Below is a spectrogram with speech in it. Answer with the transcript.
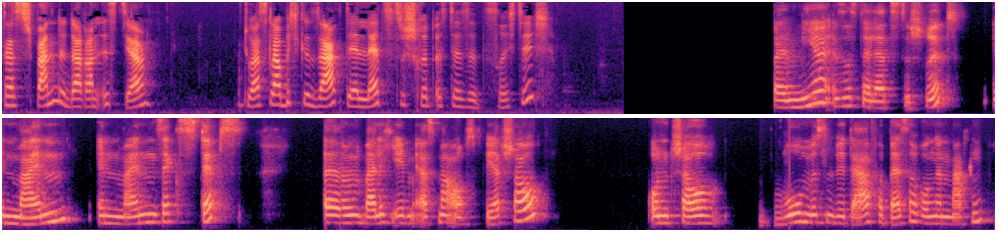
das Spannende daran ist ja, du hast, glaube ich, gesagt, der letzte Schritt ist der Sitz, richtig? Bei mir ist es der letzte Schritt in meinen, in meinen sechs Steps, ähm, weil ich eben erstmal aufs Pferd schaue und schaue, wo müssen wir da Verbesserungen machen.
